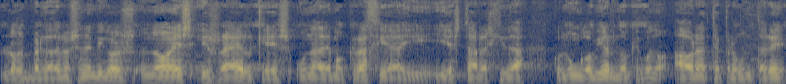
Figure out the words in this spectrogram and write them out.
los verdaderos enemigos no es Israel, que es una democracia y, está regida con un gobierno que, bueno, ahora te preguntaré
